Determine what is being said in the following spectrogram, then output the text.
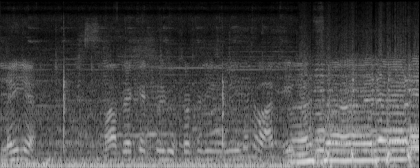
લઈ લે. માં પેકેટ પડ્યું લઈ લે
